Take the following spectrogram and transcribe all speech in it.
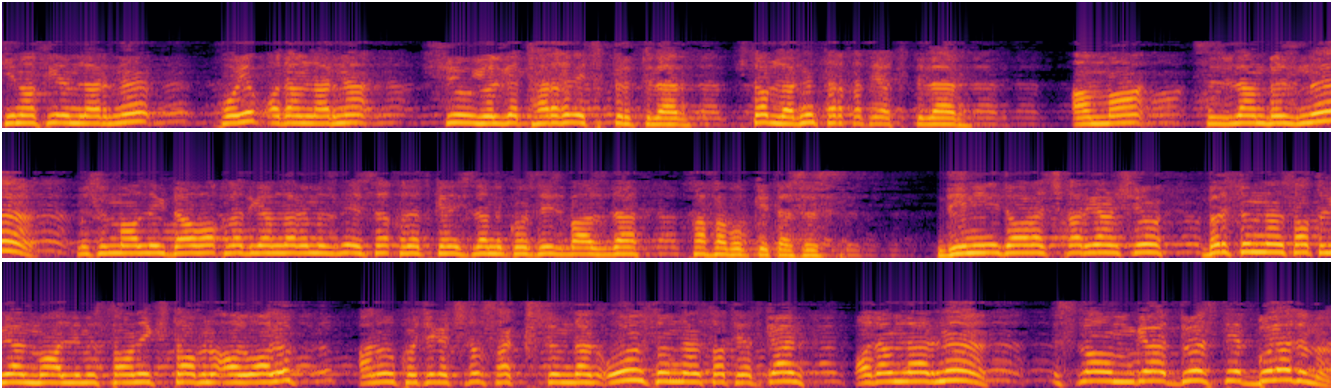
kinofilmlarni qo'yib odamlarni shu yo'lga targ'ib etib turibdilar. Kitoblarni tarqatayotibdilar. Ammo siz bilan bizni musulmonlik davo qiladiganlarimizni esa qilayotgan ishlarini ko'rsangiz ba'zida xafa bo'lib ketasiz. Diniy idora chiqargan shu bir so'mdan sotilgan muallimi soniy kitobini olib olib anavi ko'chaga chiqib sakkiz so'mdan o'n so'mdan sotayotgan odamlarni islomga do'st deb bo'ladimi?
